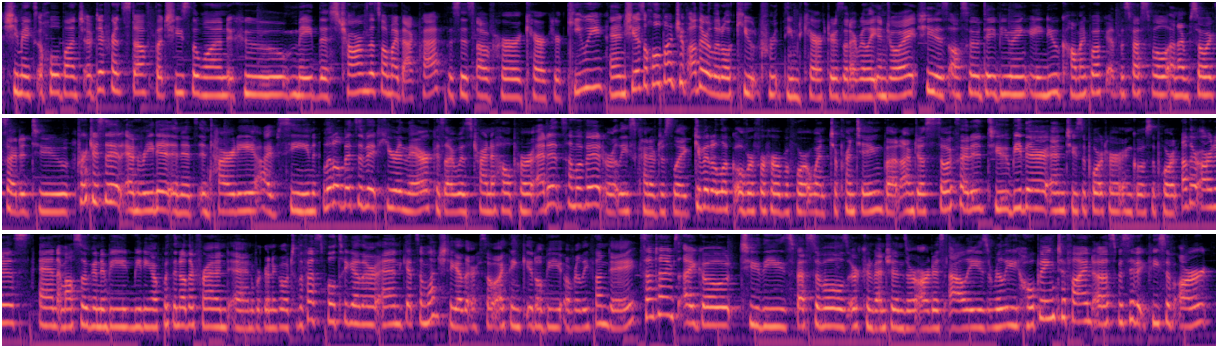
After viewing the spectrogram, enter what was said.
She makes a whole bunch of different stuff, but she's the one who made this charm that's on my backpack. This is of her character Kiwi, and she has a whole bunch of other little cute fruit themed characters that I really enjoy. She is also debuting a new comic book at this festival, and I'm so excited to purchase it and read it in its entirety. I've seen little bits of it here and there because I was trying to help her edit some of it or at least kind of just like give it a look over for her before it went to printing but I'm just so excited to be there and to support her and go support other artists and I'm also going to be meeting up with another friend and we're going to go to the festival together and get some lunch together so I think it'll be a really fun day. Sometimes I go to these festivals or conventions or artist alleys really hoping to find a specific piece of art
